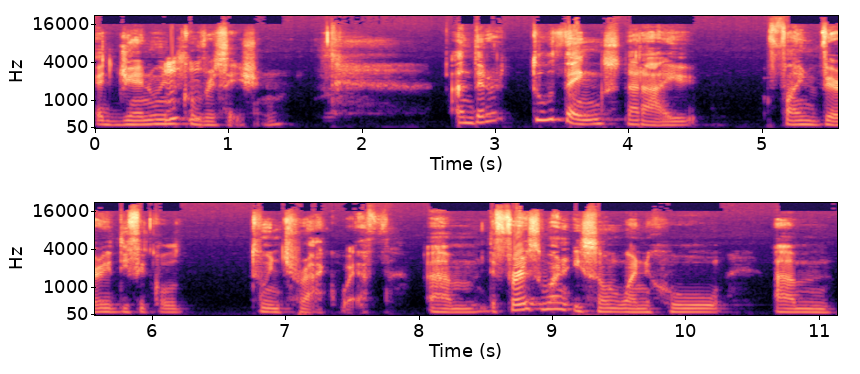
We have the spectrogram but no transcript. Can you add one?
a genuine mm-hmm. conversation. And there are two things that I find very difficult to interact with. Um, the first one is someone who um,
